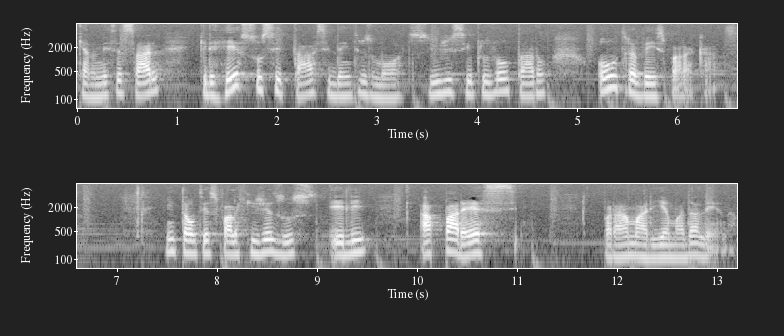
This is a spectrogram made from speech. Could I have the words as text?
que era necessário que ele ressuscitasse dentre os mortos. E os discípulos voltaram outra vez para casa. Então o texto fala que Jesus ele aparece para a Maria Madalena.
